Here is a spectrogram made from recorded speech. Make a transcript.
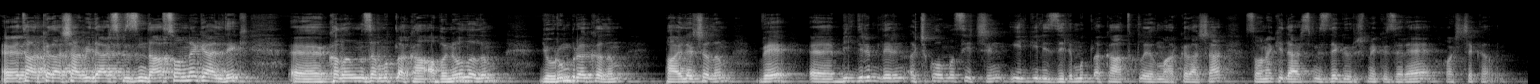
Evet arkadaşlar bir dersimizin daha sonuna geldik. Ee, kanalımıza mutlaka abone olalım, yorum bırakalım, paylaşalım ve e, bildirimlerin açık olması için ilgili zili mutlaka tıklayalım arkadaşlar. Sonraki dersimizde görüşmek üzere, hoşçakalın.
